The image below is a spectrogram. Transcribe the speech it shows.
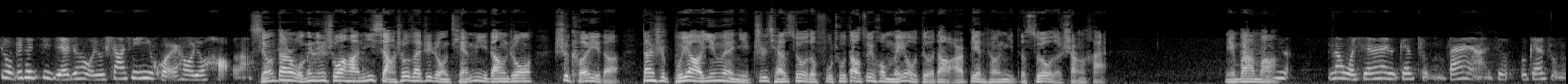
就我被他拒绝之后，我就伤心一会儿，然后我就好了。行，但是我跟您说哈，你享受在这种甜蜜当中是可以的，但是不要因为你之前所有的付出到最后没有得到而变成你的所有的伤害，明白吗？那那我现在该怎么办呀？就我该怎么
